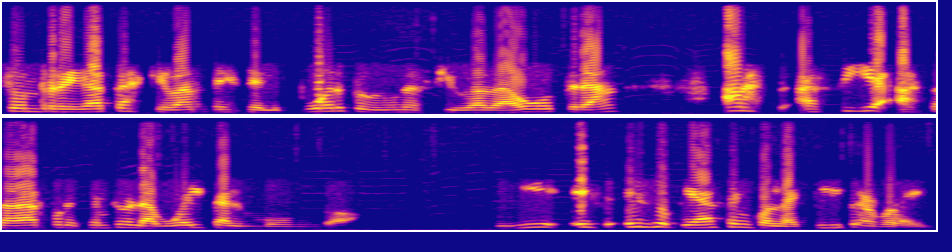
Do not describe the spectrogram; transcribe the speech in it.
Son regatas que van desde el puerto de una ciudad a otra, hasta, así hasta dar, por ejemplo, la vuelta al mundo. ¿sí? Es, es lo que hacen con la Clipper Race.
